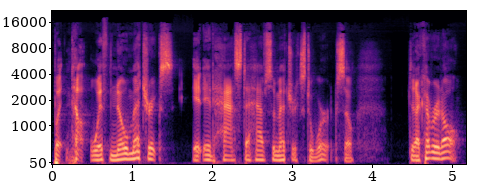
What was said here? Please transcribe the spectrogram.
but not with no metrics. It, it has to have some metrics to work. So, did I cover it all?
